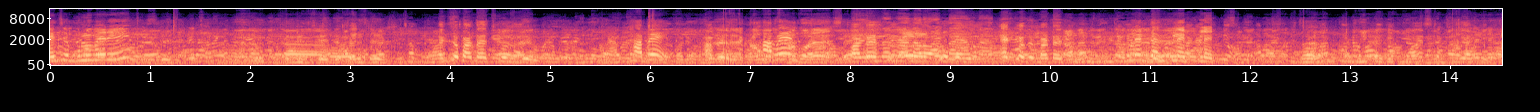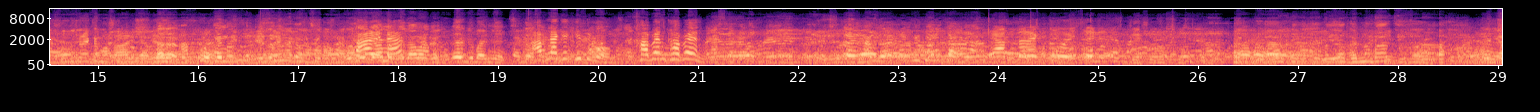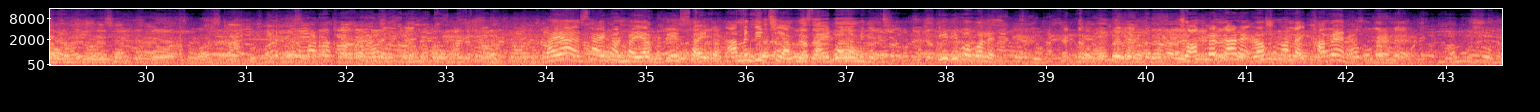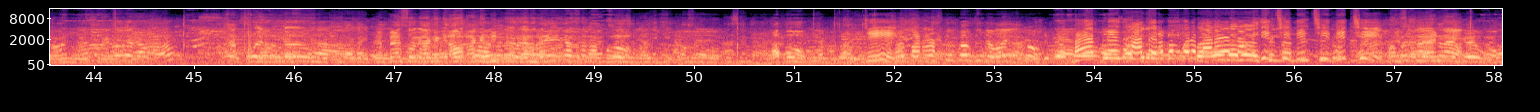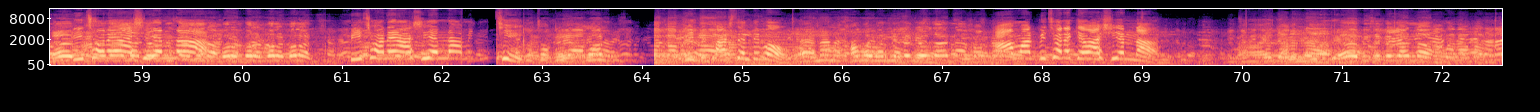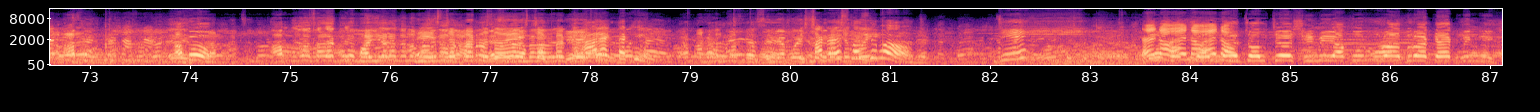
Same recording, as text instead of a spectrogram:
এই যে ব্লুবেরি খাবে? প্লেট দেন। প্লেট আপনাকে কি দিব? খাবেন খাবেন? আপনার একটু ওই সাইডে ভাইয়া সাইড হন ভাইয়া প্লিজ সাইড হন। আমি দিচ্ছি, আপনি সাইড হন, আমি দিচ্ছি। কি দিব বলেন? চকলেট আর রসমালাই, খাবেন? পিছনে আসিয়েন না। পিছনে আসিয়েন না, আমি দিচ্ছি। পার্সেল দিব? আমার পিছনে কেউ আসিয়েন না। না। আপু। এই স্টপটারটা দাও এই স্টপটারটা আর একটা কি? দিব? জি? এই নাও এই নাও এই নাও। চলছে সিমি আপুর উড়া দুরা কেক পিকনিক।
